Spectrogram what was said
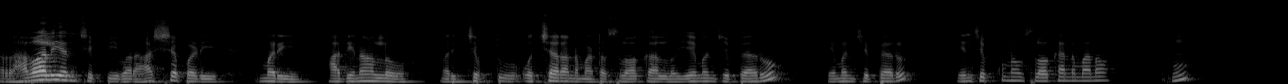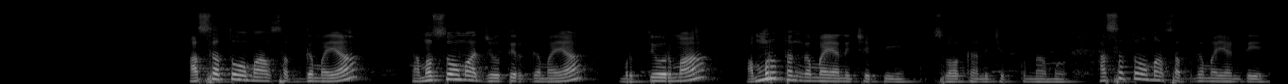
రావాలి అని చెప్పి వారు ఆశపడి మరి ఆ దినాల్లో మరి చెప్తూ వచ్చారన్నమాట శ్లోకాల్లో. ఏమని చెప్పారు? ఏమని చెప్పారు? ఏం చెప్పుకున్నాం శ్లోకాన్ని మనం? హ్మ్? అసతోమ సద్గమయ తమసోమ జ్యోతిర్గమయ మృత్యోర్మ అమృతంగమయ అని చెప్పి శ్లోకాన్ని చెప్పుకున్నాము. అసతోమ సద్గమయ అంటే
